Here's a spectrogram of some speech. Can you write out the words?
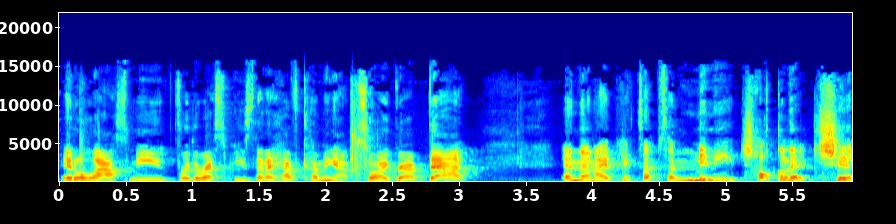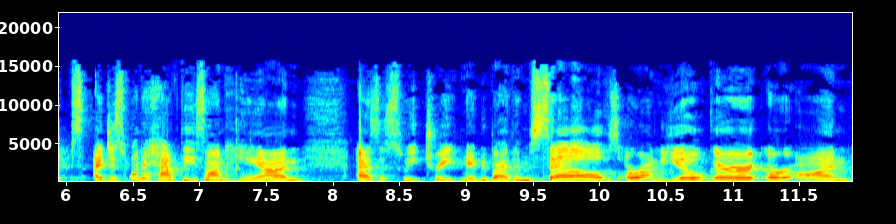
It'll last me for the recipes that I have coming up. So I grabbed that. And then I picked up some mini chocolate chips. I just want to have these on hand as a sweet treat, maybe by themselves or on yogurt or on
